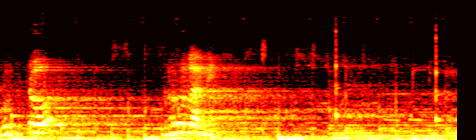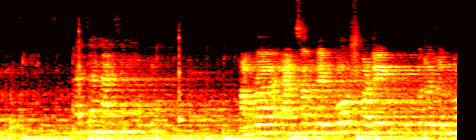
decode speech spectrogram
ভুট্টো নুরুল আমিন। আমরা অ্যান্সার দেখব সঠিক উত্তরের জন্য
